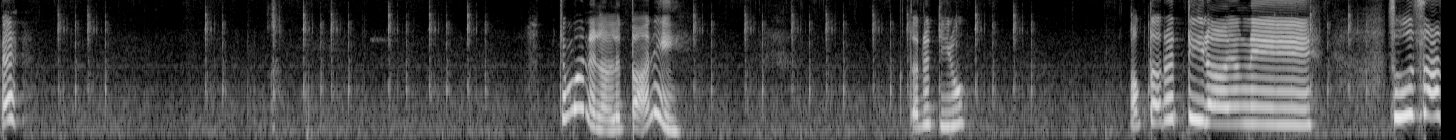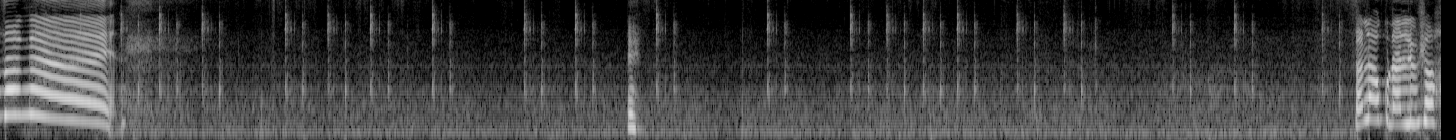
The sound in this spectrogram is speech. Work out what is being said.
Eh! Macam mana nak letak ni? Aku tak reti tu. Aku tak reti lah yang ni. Susah sangat. Eh. Tak nak aku nak live lah.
